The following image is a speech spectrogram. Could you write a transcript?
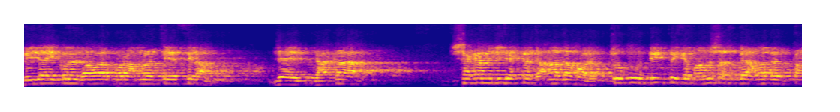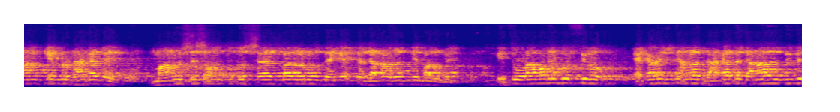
বিদায় করে দেওয়ার পর আমরা চেয়েছিলাম যে ঢাকা, সেখানে যদি একটা জানাজা হয়, চতুর্দিক থেকে মানুষ আসবে, আমাদের প্রাণ কেন্দ্র ঢাকাতে। মানুষ এসে অন্তত শেষবারের মতো দেখে একটা জানাজা দিতে পারবে। কিন্তু ওরা মনে করছিল, এখানে যদি আমরা ঢাকাতে জানাজা দিতে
